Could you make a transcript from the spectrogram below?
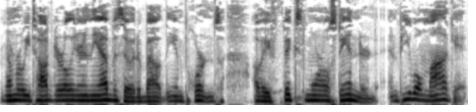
Remember we talked earlier in the episode about the importance of a fixed moral standard and people mock it.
